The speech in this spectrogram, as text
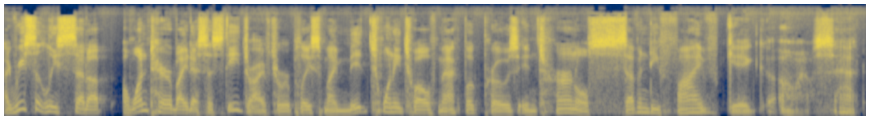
I recently set up a one terabyte SSD drive to replace my mid 2012 MacBook Pro's internal 75 gig. Oh, how sad.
